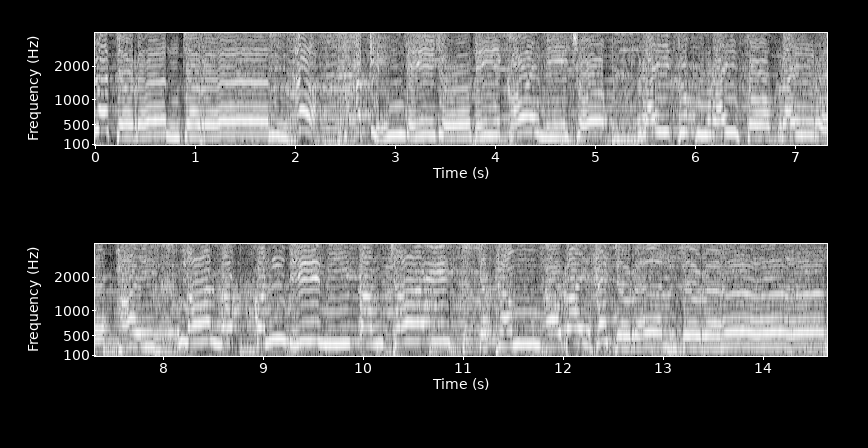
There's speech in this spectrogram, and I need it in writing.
และเจริญเจริญเอออากินดีอยู่ดีคอยมีโชค ไรทุกไรโศกไรโรคภัย นอนหลับฝันดีมีตังใช้จะทำอะไรให้เจริญเจริญ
